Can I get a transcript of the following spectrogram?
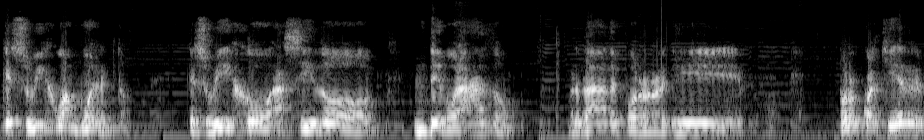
que su hijo ha muerto, que su hijo ha sido devorado, ¿verdad? Por, eh, por cualquier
